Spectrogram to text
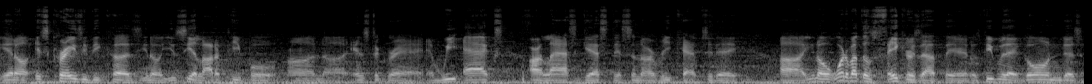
You know, it's crazy because, you know, you see a lot of people on uh, Instagram, and we asked our last guest this in our recap today. Uh, you know, what about those fakers out there? Those people that go and just,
